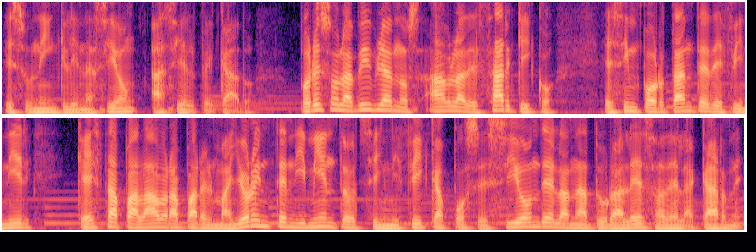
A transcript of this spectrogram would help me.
es una inclinación hacia el pecado. Por eso la Biblia nos habla de sárquico. Es importante definir esta palabra para el mayor entendimiento significa posesión de la naturaleza de la carne,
